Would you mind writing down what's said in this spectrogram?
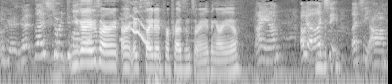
Okay, let, let's sort them You guys aren't aren't excited for presents or anything, are you? I am. Okay, let's see. Let's see. Um,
